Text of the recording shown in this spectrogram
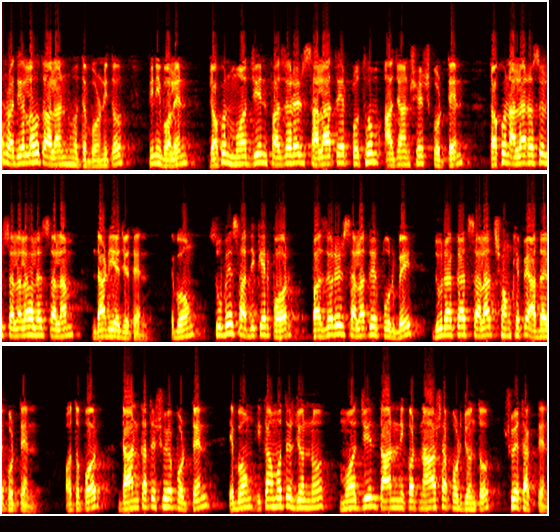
রদিয়াল্লাহ তালান হতে বর্ণিত, তিনি বলেন, যখন মুয়াজ্জিন ফাজরের সালাতের প্রথম আজান শেষ করতেন, তখন আল্লাহ রসুল সাল্লাহ সাল্লাম দাঁড়িয়ে যেতেন এবং সুবে সাদিকের পর ফাজরের সালাতের পূর্বে দুরাকাত সালাত সংক্ষেপে আদায় করতেন। অতপর ডান কাতে শুয়ে পড়তেন এবং ইকামতের জন্য মুয়াজ্জিন তার নিকট না আসা পর্যন্ত শুয়ে থাকতেন।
